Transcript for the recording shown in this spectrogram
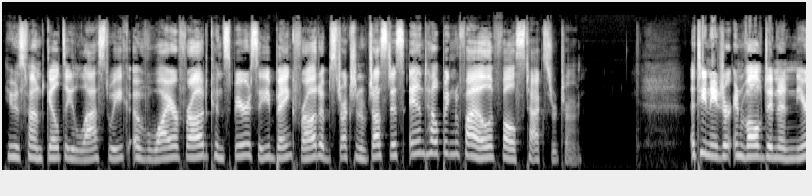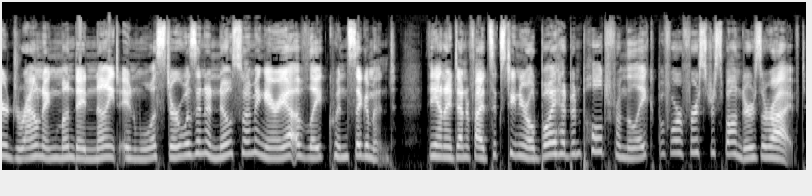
He was found guilty last week of wire fraud, conspiracy, bank fraud, obstruction of justice, and helping to file a false tax return. A teenager involved in a near drowning Monday night in Worcester was in a no swimming area of Lake Quinsigamond. The unidentified 16 year old boy had been pulled from the lake before first responders arrived.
